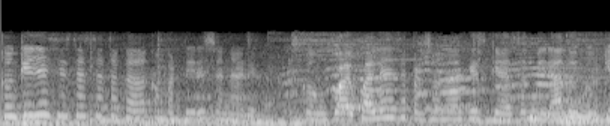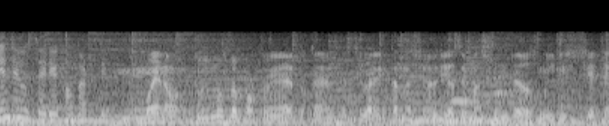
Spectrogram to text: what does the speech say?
¿Con qué jazzistas te ha tocado compartir escenario? ¿Con cuáles de personajes que has admirado y con quién te gustaría compartir? Bueno, tuvimos la oportunidad de tocar en el Festival Internacional de Jazz de Mazunte 2017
